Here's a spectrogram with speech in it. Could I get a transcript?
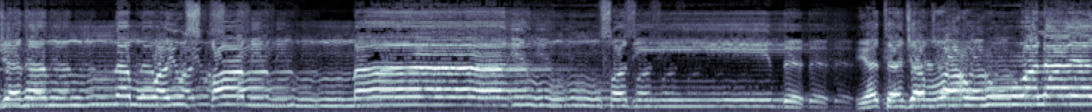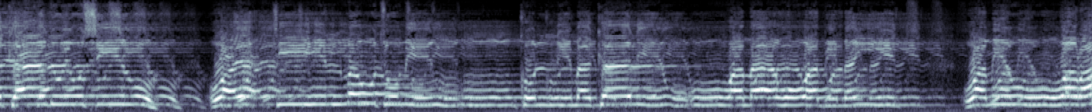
جهنم ويسقى من ماء صديد. يتجرعه ولا يكاد يسيغه ويأتيه الموت من كل مكان وما هو بميت ومن ورائه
